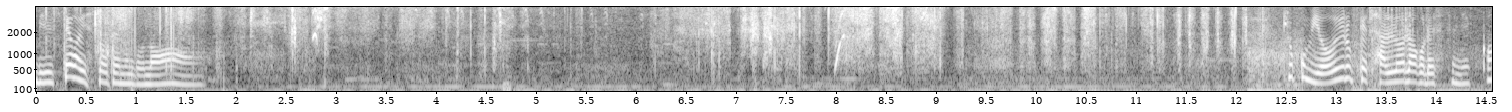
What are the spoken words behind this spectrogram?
밀대가 있어야 되는구나. 조금 여유롭게 잘 넣으라 그랬으니까.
